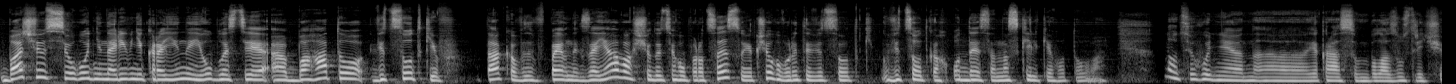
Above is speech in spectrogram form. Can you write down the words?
Бачу сьогодні на рівні країни і області е, багато відсотків. Так, в певних заявах щодо цього процесу, якщо говорити в відсотках, Одеса наскільки готова? Ну, сьогодні е, якраз була зустріч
